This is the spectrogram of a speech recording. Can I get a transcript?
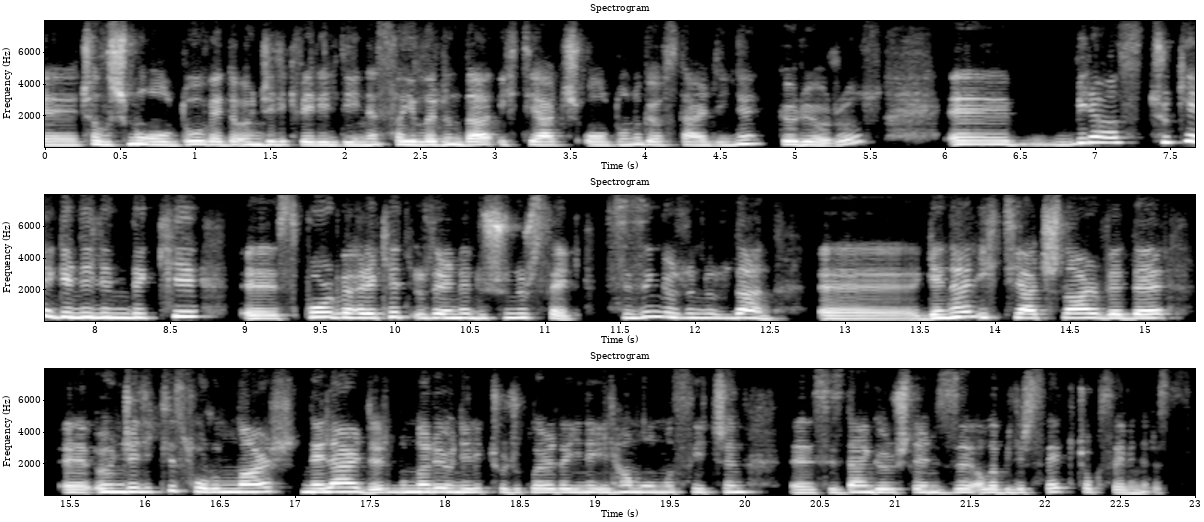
e, çalışma olduğu ve de öncelik verildiğine, sayıların da ihtiyaç olduğunu gösterdiğini görüyoruz. E, biraz Türkiye genelindeki e, spor ve hareket üzerine düşünürsek, sizin gözünüzden genel ihtiyaçlar ve de öncelikli sorunlar nelerdir? Bunlara yönelik çocuklara da yine ilham olması için sizden görüşlerinizi alabilirsek çok seviniriz.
